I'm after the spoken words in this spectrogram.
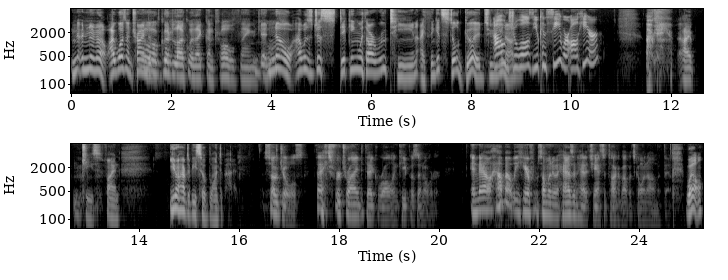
no, no, no. I wasn't trying oh, to. Oh, good luck with that control thing. Jules. No, I was just sticking with our routine. I think it's still good to. Oh, you know... Jules, you can see we're all here. Okay, I. Jeez, fine. You don't have to be so blunt about it. So, Jules, thanks for trying to take roll and keep us in order. And now, how about we hear from someone who hasn't had a chance to talk about what's going on with them? Well,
